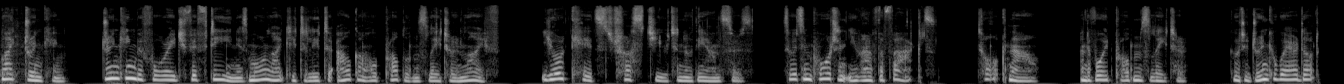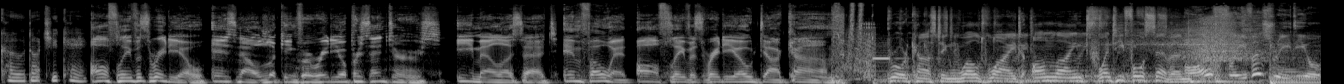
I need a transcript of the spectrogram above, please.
like drinking. Drinking before age 15 is more likely to lead to alcohol problems later in life. Your kids trust you to know the answers, so it's important you have the facts. Talk now and avoid problems later. Go to drinkaware.co.uk. All Flavors Radio is now looking for radio presenters. Email us at info at allflavorsradio.com. Broadcasting worldwide online 24 7. All Flavors Radio.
